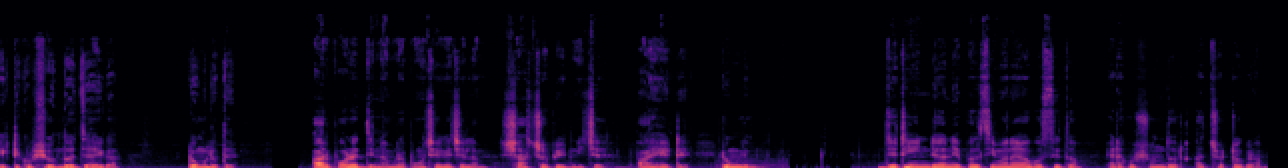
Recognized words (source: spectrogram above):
একটি খুব সুন্দর জায়গা, টংলুতে। আর পরের দিন আমরা পৌঁছে গেছিলাম সাতশো ফিট নিচে পায়ে হেঁটে। টুংলি। যেটি ইন্ডিয়া নেপাল সীমানায় অবস্থিত। এটা খুব সুন্দর আর ছোট্ট গ্রাম।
